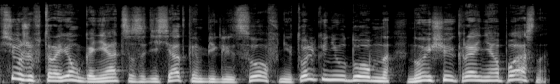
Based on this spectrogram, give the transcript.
все же втроем гоняться за десятком беглецов не только неудобно, но еще и крайне опасно.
